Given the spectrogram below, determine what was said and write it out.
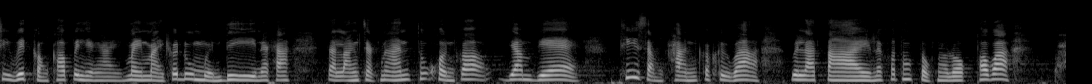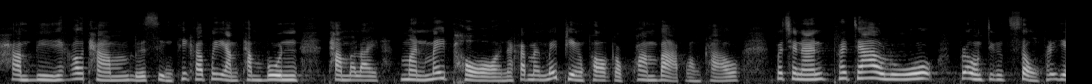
ชีวิตของเขาเป็นยังไง ใหม่ ๆ ก็ดูเหมือนดีนะคะ แต่หลังจากนั้นทุกคนก็ย่ำแย่ที่สำคัญก็คือว่าเวลาตายแล้วก็ต้องตกนรก เพราะว่า ความดีที่เขาทำหรือสิ่งที่เขาพยายามทำบุญทำอะไร มันไม่พอนะคะมันไม่เพียงพอกับความบาปของเขา เพราะฉะนั้นพระเจ้ารู้พระองค์จึงส่งพระเย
